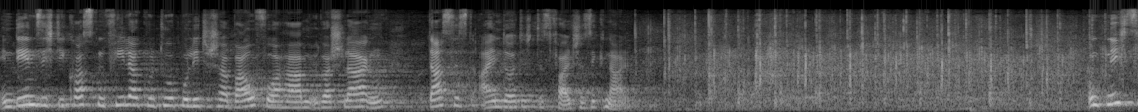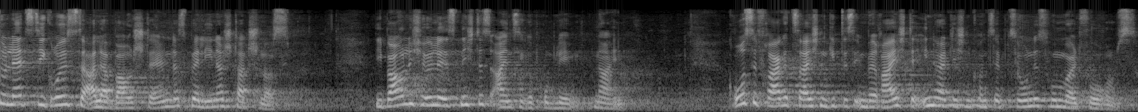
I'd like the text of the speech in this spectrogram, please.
in denen sich die Kosten vieler kulturpolitischer Bauvorhaben überschlagen, das ist eindeutig das falsche Signal. Und nicht zuletzt die größte aller Baustellen, das Berliner Stadtschloss. Die bauliche Hülle ist nicht das einzige Problem. Nein. Große Fragezeichen gibt es im Bereich der inhaltlichen Konzeption des Humboldt-Forums.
